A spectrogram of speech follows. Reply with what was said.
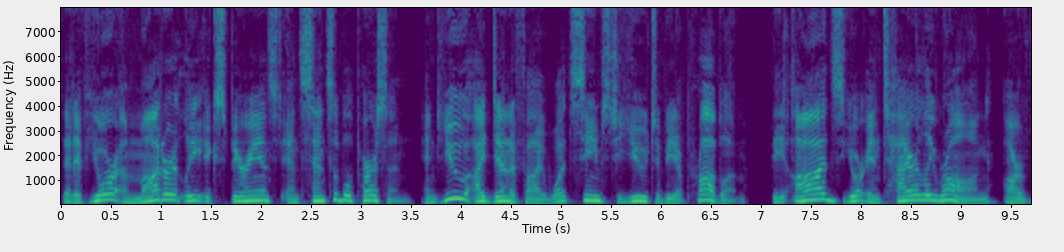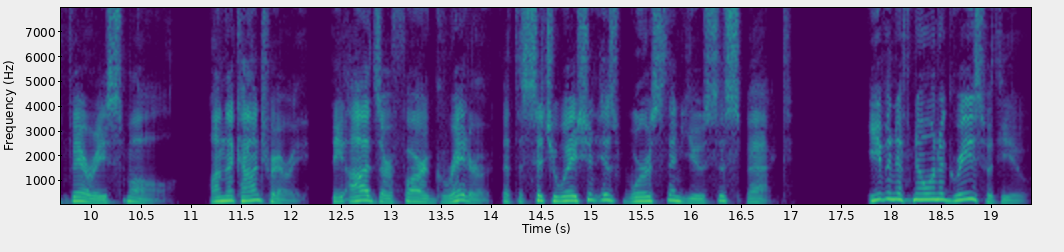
that if you're a moderately experienced and sensible person and you identify what seems to you to be a problem, the odds you're entirely wrong are very small. On the contrary, the odds are far greater that the situation is worse than you suspect. Even if no one agrees with you,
